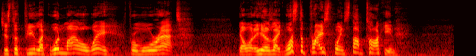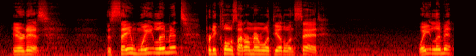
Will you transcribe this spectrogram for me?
just a few, like one mile away from where we're at. Y'all wanna hear, like, what's the price point? Stop talking. Here it is. The same weight limit, pretty close. I don't remember what the other one said. Weight limit,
